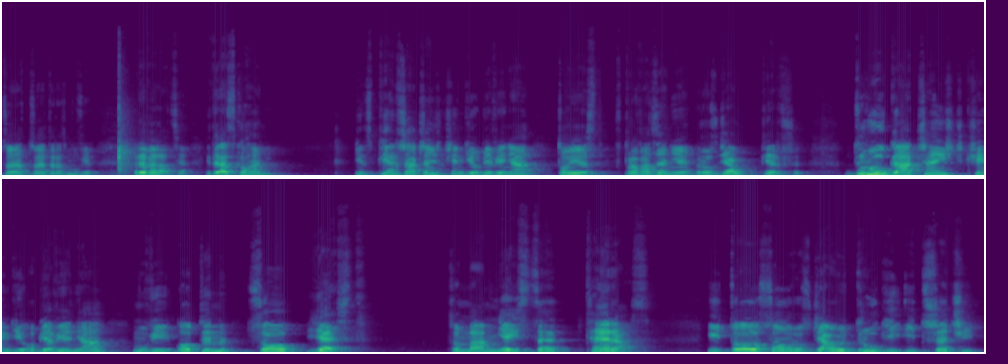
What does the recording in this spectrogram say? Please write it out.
co ja, co ja teraz mówię? Rewelacja. I teraz, kochani, więc pierwsza część Księgi Objawienia to jest wprowadzenie, rozdział pierwszy. Druga część Księgi Objawienia mówi o tym, co jest, co ma miejsce teraz. I to są rozdziały drugi i trzeci.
